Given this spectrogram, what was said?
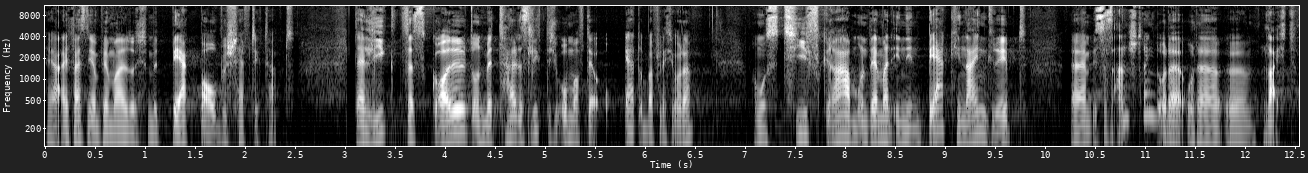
Ja, ich weiß nicht, ob ihr mal euch mit Bergbau beschäftigt habt. Da liegt das Gold und Metall, das liegt nicht oben auf der Erdoberfläche, oder? Man muss tief graben. Und wenn man in den Berg hineingräbt, äh, ist das anstrengend oder, oder äh, leicht?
